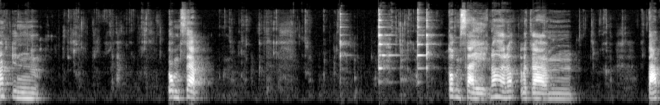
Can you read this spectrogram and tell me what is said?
มากินต้มแซ่บต้มใส่เนาะค่ะเนาะแล้วก็อืม ตับ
